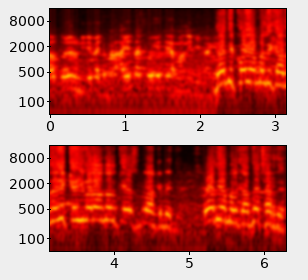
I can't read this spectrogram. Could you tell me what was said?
2019 ਦੇ ਵਿੱਚ, ਪਰ ਅਜੇ ਤੱਕ ਕੋਈ ਇੱਥੇ ਅਮਲ ਨਹੀਂ ਕੀਤਾ ਗਿਆ। ਨਹੀਂ ਕੋਈ ਅਮਲ ਨਹੀਂ ਕਰਦੇ ਜੀ। ਕਈ ਵਾਰ ਉਹਨਾਂ ਨੂੰ ਕੇਸ ਬਣਾ ਕੇ ਭੇਜੇ ਉਹਦੀ ਅਮਲ ਕਰਦੇ, ਛੱਡਦੇ।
